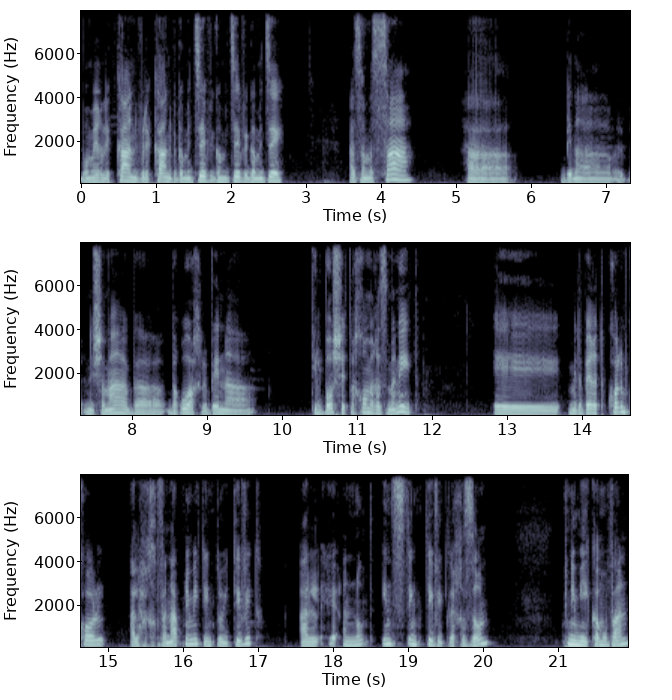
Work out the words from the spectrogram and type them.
ואומר לכאן ולכאן, וגם את זה וגם את זה וגם את זה. אז המסע ה... בין הנשמה ברוח לבין התלבושת, החומר הזמנית, אה, מדברת קודם כל על הכוונה פנימית, אינטואיטיבית, על היענות אינסטינקטיבית לחזון, פנימי כמובן,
